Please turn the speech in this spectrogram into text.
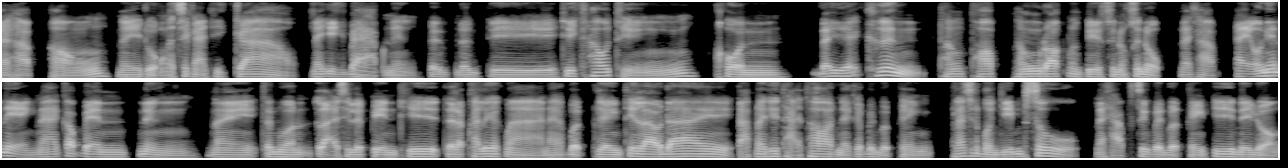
นะครับของในหลวงรัชกาลที่ 9 ในอีกแบบหนึ่ง เป็นดนตรีที่เข้าถึงคน ได้เยอะขึ้นทั้งพ็อปทั้งร็อกดนตรีสนุกสนุกๆนะครับไอโอเนียนเองนะฮะก็เป็นหนึ่งในจำนวนหลายศิลปินที่ได้รับคัดเลือกมานะครับบทเพลงที่เราได้รับในที่ถ่ายทอดเนี่ยก็เป็นบทเพลงพระราชนิพนธ์ยิ้มสู้นะครับซึ่งเป็นบทเพลงที่ในหลวง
